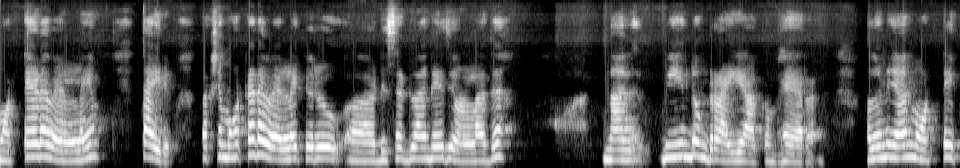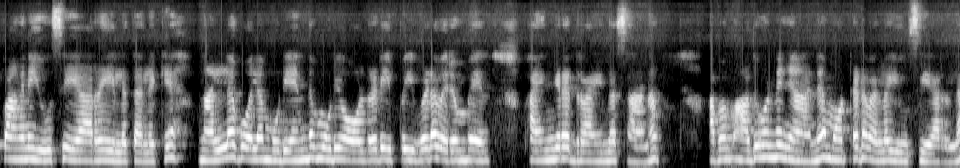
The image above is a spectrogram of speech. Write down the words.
മുട്ടയുടെ വെള്ളയും തൈരും. പക്ഷെ മുട്ടയുടെ വെള്ളയ്ക്കൊരു ഡിസഡ്വാന്റേജ് ഉള്ളത് വീണ്ടും ഡ്രൈ ആക്കും ഹെയർ അതുകൊണ്ട് ഞാൻ മുട്ട ഇപ്പം അങ്ങനെ യൂസ് ചെയ്യാറേ ഇല്ല തലയ്ക്ക്. നല്ല പോലെ മുടി എന്റെ മുടി ഓൾറെഡി ഇപ്പം ഇവിടെ വരുമ്പോൾ ഭയങ്കര ഡ്രൈനെസ് ആണ്. അപ്പം അതുകൊണ്ട് ഞാൻ മുട്ടയുടെ വെള്ളം യൂസ് ചെയ്യാറില്ല.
